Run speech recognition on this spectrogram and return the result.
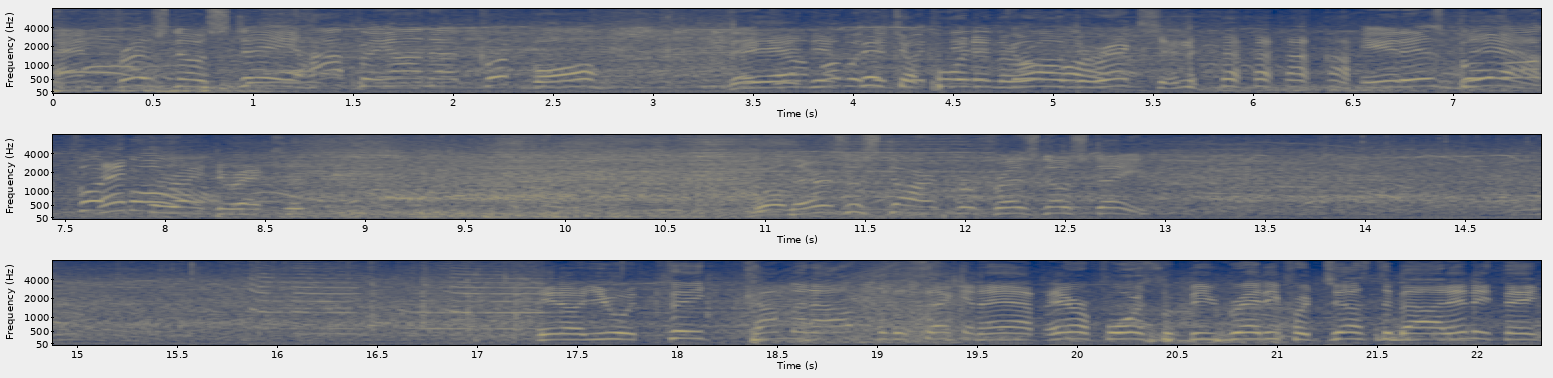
And Fresno State hopping on that football. They yeah, come the up with the point in the wrong direction. it is Bulldog yeah, football. That's the right direction. Well, there's a start for Fresno State. You know, you would think coming out for the second half, Air Force would be ready for just about anything.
